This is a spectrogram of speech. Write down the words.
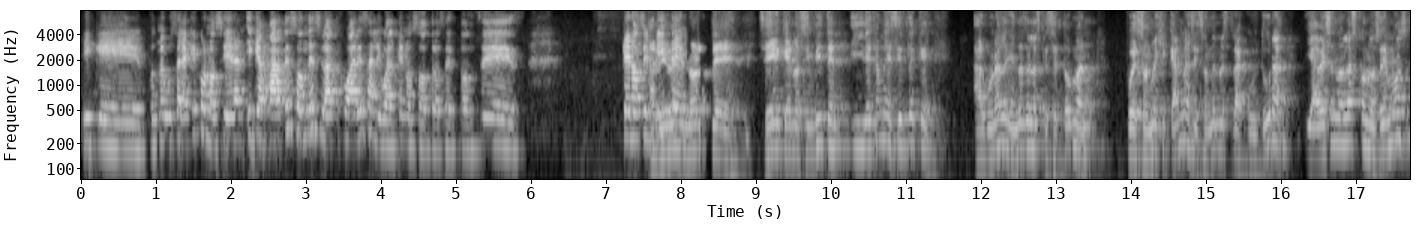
y que pues me gustaría que conocieran y que aparte son de Ciudad Juárez al igual que nosotros. Entonces, que nos Arriba el inviten. norte, sí, que nos inviten. Y déjame decirte que algunas leyendas de las que se toman, pues son mexicanas y son de nuestra cultura. Y a veces no las conocemos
